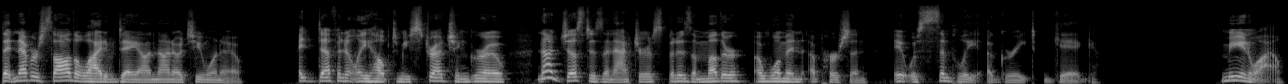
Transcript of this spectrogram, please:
that never saw the light of day on 90210. It definitely helped me stretch and grow, not just as an actress, but as a mother, a woman, a person. It was simply a great gig. Meanwhile,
